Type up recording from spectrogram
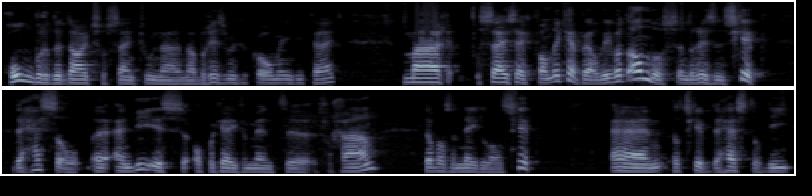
Honderden Duitsers zijn toen naar, naar Brisbane gekomen in die tijd. Maar zij zegt van, ik heb wel weer wat anders. En er is een schip, de Hessel, uh, en die is op een gegeven moment uh, vergaan. Dat was een Nederlands schip. En dat schip, de Hester, die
